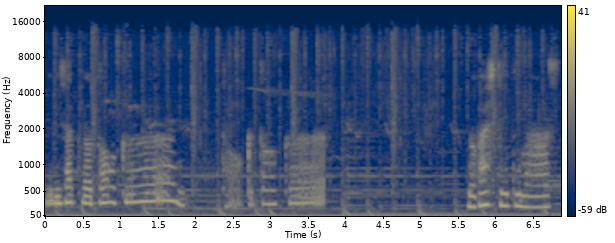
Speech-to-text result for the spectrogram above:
指先を遠くに遠く遠く伸ばしていきます。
